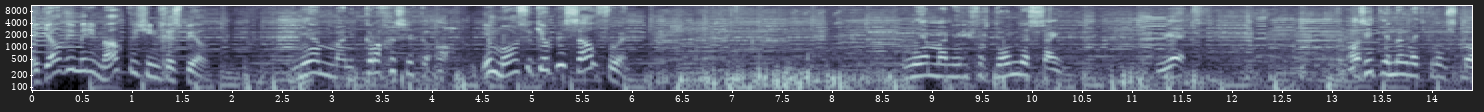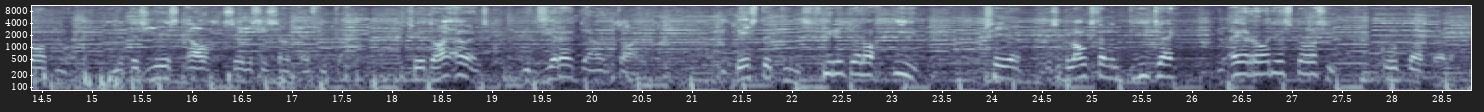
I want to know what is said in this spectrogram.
Het jy alweer met die melkmachine gespeeld? Nee man, die kracht is jyke af. Jy maas ook jy op jy cellfoon. Nee man, hier die verdonde sein. Weet, er was dit een ding wat jy kan ontstaat maak. Dit is USL Services South Africa. So die ouwens, die zero downtime. Die beste dienst, 24 uur. Ek sê jy, is die belangstellende DJ, die eie radiostasie, kontak hulle.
